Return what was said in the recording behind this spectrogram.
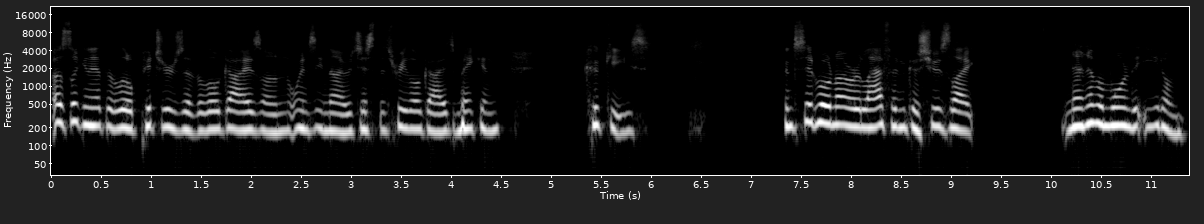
I was looking at the little pictures of the little guys on Wednesday night. It was just the three little guys making cookies. And Sidwell and I were laughing because she was like, none of them wanted to eat them.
